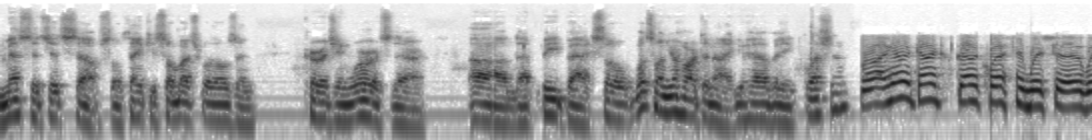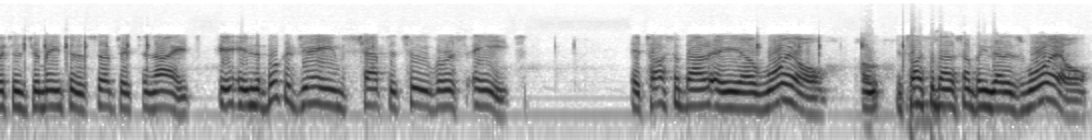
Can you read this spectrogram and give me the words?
message itself. So thank you so much for those encouraging words there, uh, that feedback. So what's on your heart tonight? You have a question? Well, I got a, got a, got a question which uh, which is germane to the subject tonight. In, the book of James, chapter two, verse eight, it talks about a uh, royal. Uh, it talks about something that is royal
